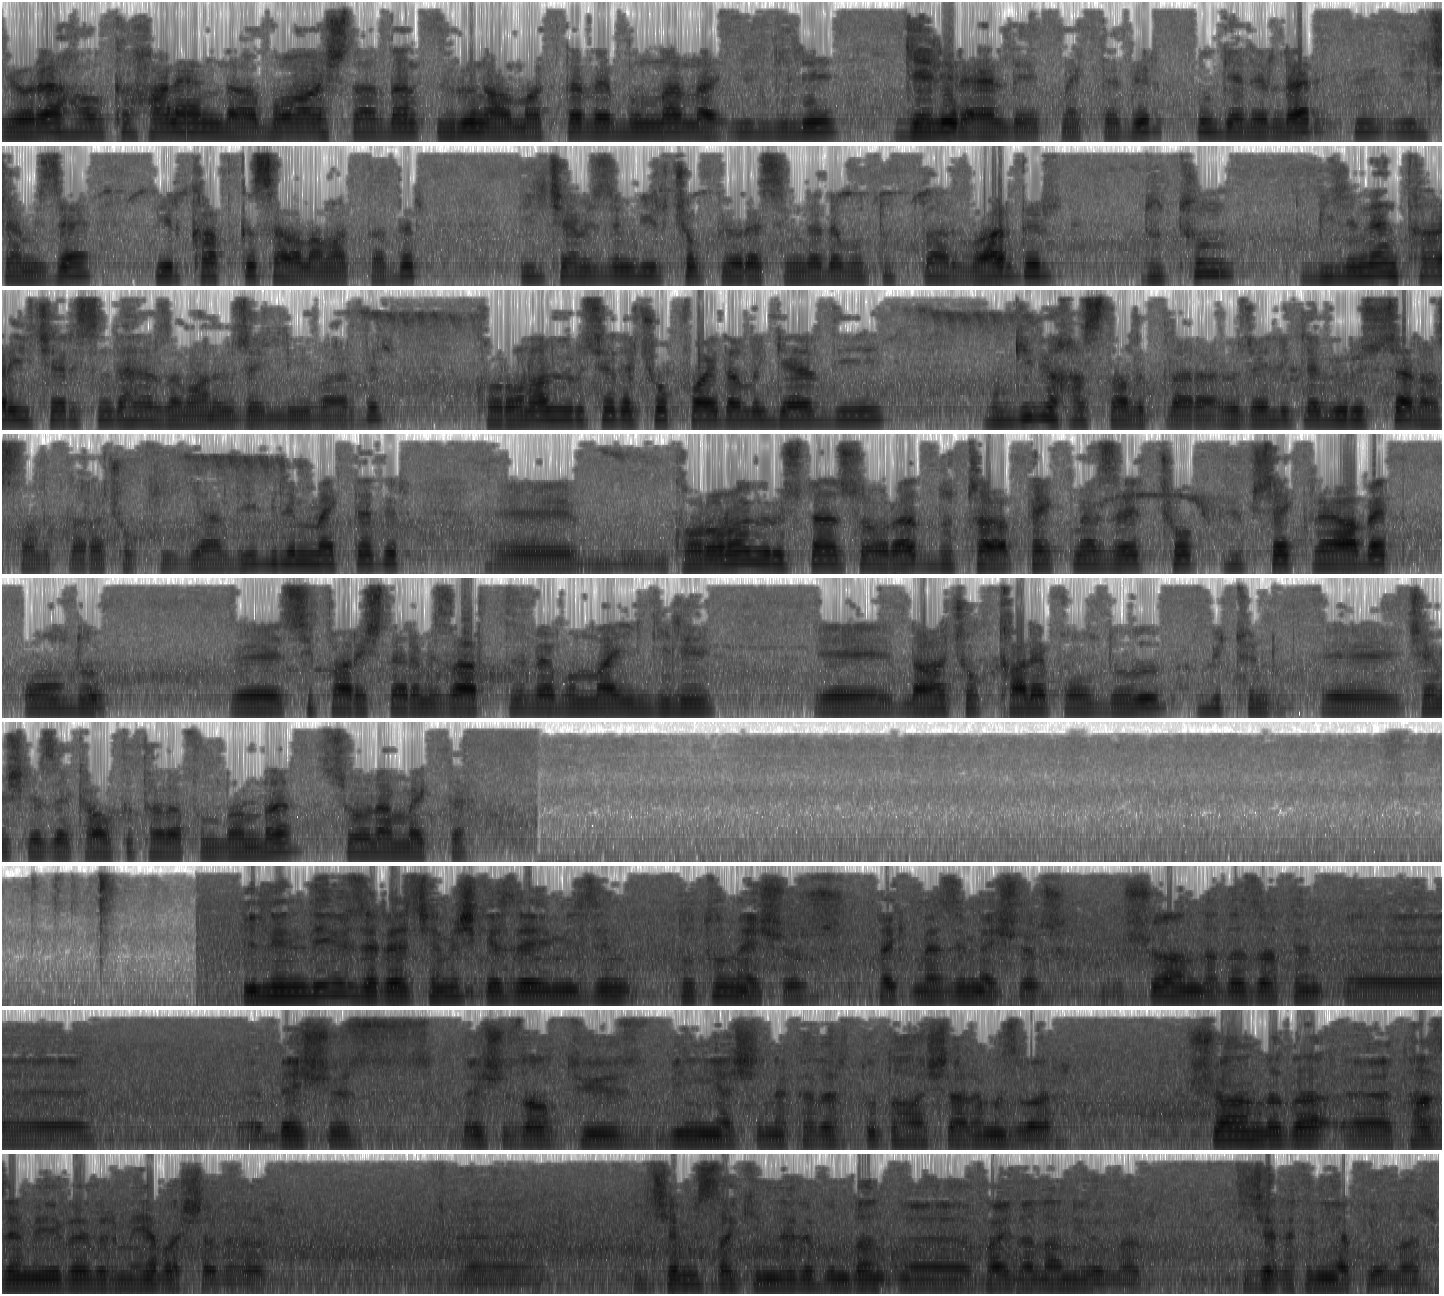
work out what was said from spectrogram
Yöre halkı halen daha bu ağaçlardan ürün almakta ve bunlarla ilgili gelir elde etmektedir. Bu gelirler ilçemize bir katkı sağlamaktadır. İlçemizin birçok yöresinde de bu dutlar vardır. Dutun bilinen tarih içerisinde her zaman özelliği vardır. Koronavirüse de çok faydalı geldiği, bu gibi hastalıklara, özellikle virüssel hastalıklara çok iyi geldiği bilinmektedir. Ee, koronavirüsten sonra duta, pekmeze çok yüksek rehabet oldu. Ee, siparişlerimiz arttı ve bununla ilgili e, daha çok talep olduğu bütün e, Çemişgezek halkı tarafından da söylenmekte. Bilindiği üzere çemiş gezeğimizin tutu meşhur, pekmezi meşhur. Şu anda da zaten eee, 500 500-600 bin yaşına kadar tut ağaçlarımız var. Şu anda da taze meyve vermeye başladılar. Eee ilçemiz sakinleri bundan faydalanıyorlar. Ticaretini yapıyorlar.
